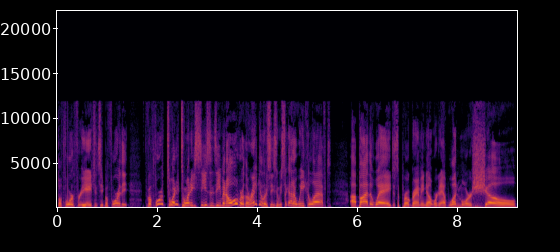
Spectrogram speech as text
Before free agency, before the before 2020 season's even over, the regular season, we still got a week left. Uh, by the way, just a programming note: we're gonna have one more show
